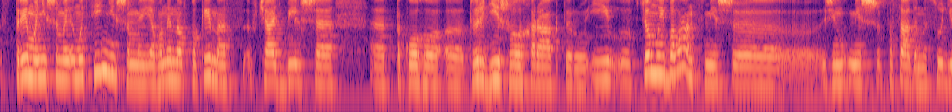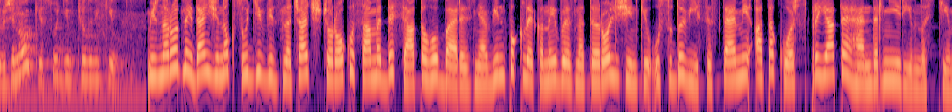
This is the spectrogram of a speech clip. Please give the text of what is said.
стриманішими, емоційнішими, а вони навпаки нас вчать більше е, такого е, твердішого характеру. І в цьому і баланс між, е, між посадами суддів жінок і суддів чоловіків. Міжнародний день жінок суддів відзначають щороку саме 10 березня. Він покликаний визнати роль жінки у судовій системі, а також сприяти гендерній рівності.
